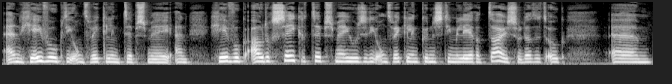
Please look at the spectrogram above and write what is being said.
En geef ook die ontwikkeling tips mee. En geef ook ouders zeker tips mee hoe ze die ontwikkeling kunnen stimuleren thuis. Zodat het ook um,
